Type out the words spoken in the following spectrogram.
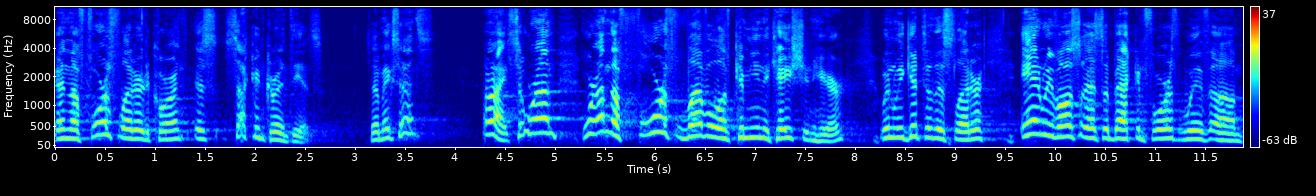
and the fourth letter to Corinth is Second Corinthians. Does that make sense? All right, so we're on, we're on the fourth level of communication here when we get to this letter. And we've also had some back and forth with um,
